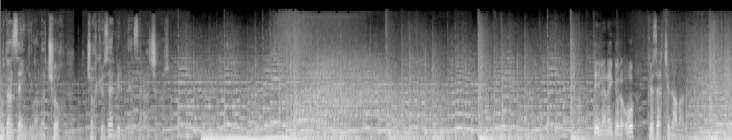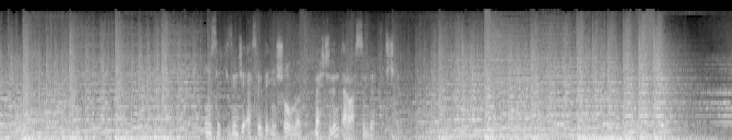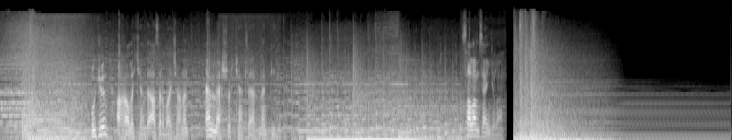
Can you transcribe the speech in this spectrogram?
Buradan Zəngilana çox, çox gözəl bir mənzərə açılır. Deyilənə görə o gözətçi qaladır. 18-ci əsrdə inşa olunan məscidin ərazisində tikilib. Bu gün Ağalı kəndi Azərbaycanın ən məşhur kəndlərindən biridir. Salam Zəngilan.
